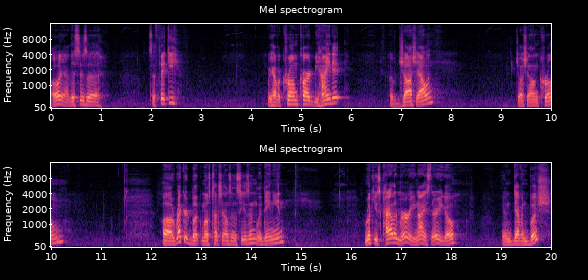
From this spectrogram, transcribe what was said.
Oh yeah, this is a, it's a thickie. We have a chrome card behind it of Josh Allen. Josh Allen Chrome. Uh, record book, most touchdowns in the season, LaDainian. Rookies Kyler Murray. Nice. There you go. And Devin Bush.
